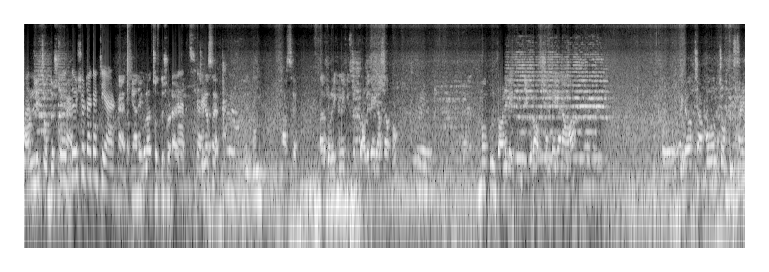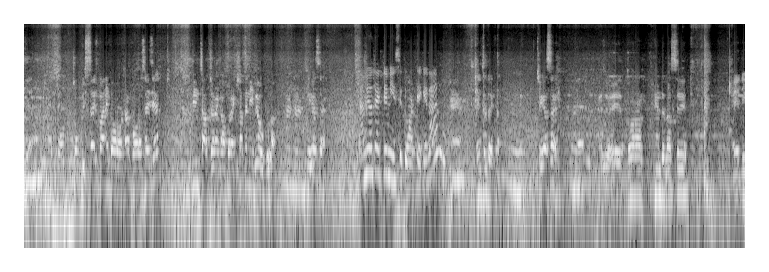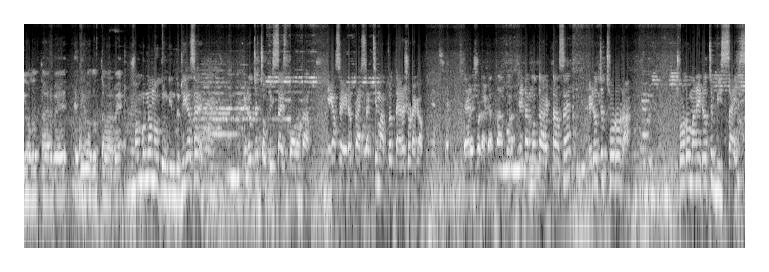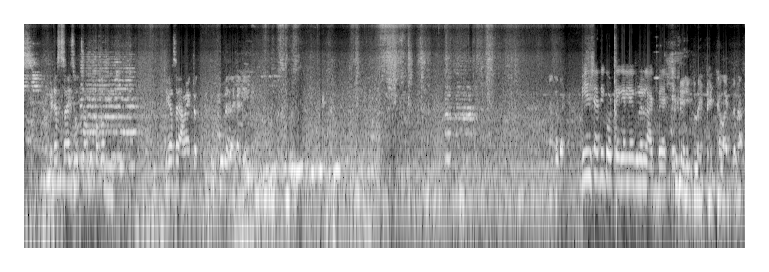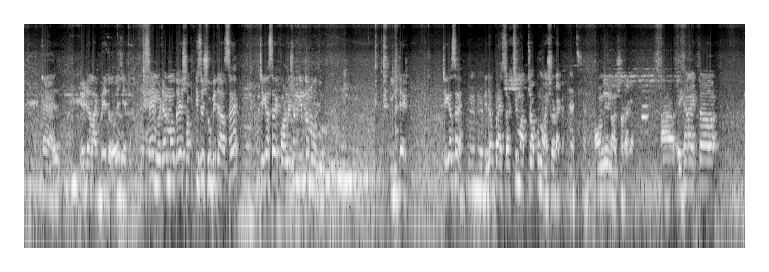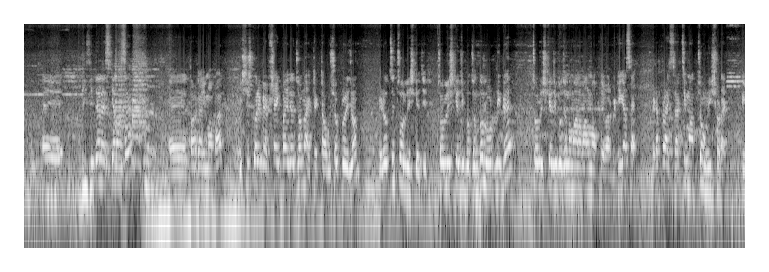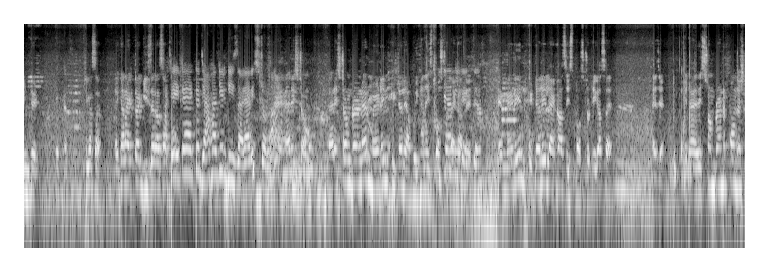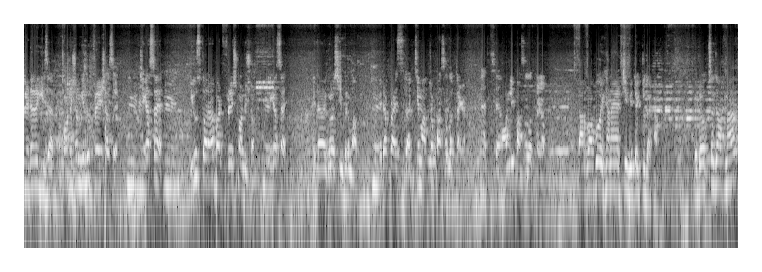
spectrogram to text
অনলি চোদ্দশো চোদ্দশো টাকা চেয়ার হ্যাঁ চেয়ার এগুলো চোদ্দশো টাকা আচ্ছা। ঠিক আছে? আছে। তারপর এখানে কিছু ট্রলি ব্যাগ আছে আপু। নতুন ট্রলি ব্যাগ যেগুলো অপশন থেকে নেওয়া। তো এটা হচ্ছে আপু চব্বিশ সাইজের আচ্ছা। চব্বিশ সাইজ মানে বড়টা বড় সাইজের তিন চারজনের কাপড় একসাথে নিবে ওগুলা। ঠিক আছে? আমিও তো একটা নিয়েছি তোমার থেকে না? হ্যাঁ এই দেখেন। ঠিক আছে? এই ধরার হ্যান্ডেল আছে। এদিকেও ধরতে পারবে এদিকেও ধরতে পারবে। সম্পূর্ণ নতুন কিন্তু ঠিক আছে? এটা হচ্ছে চব্বিশ সাইজ বড়টা। ঠিক আছে এটা প্রাইস রাখছি মাত্র তেরোশো টাকা। আচ্ছা। তেরোশো টাকা। তারপর এটার মধ্যে আরেকটা আছে এটা হচ্ছে ছোটটা। ছোট মানে এটা হচ্ছে বিশ সাইজ এটার সাইজ হচ্ছে আপু কত বিশ? ঠিক আছে আমি একটা একটু খুলে দেখা দিই। দেখেন। বিয়ে শাদী করতে গেলে এগুলো লাগবে আর কি। এগুলো একটা একটা লাগবে না। হ্যাঁ এটা লাগবে তো ওই যে। সেম ওইটার মধ্যে সবকিছু সুবিধা আছে। ঠিক আছে কন্ডিশন কিন্তু নতুন। ইনটেক ঠিক আছে। এটা প্রাইস রাখছি মাত্র আপনার নয়শো টাকা। আচ্ছা। অনলি নয়শো টাকা। আর এখানে একটা ডিজিটাল স্কেল আছে তরকারি মাপার। বিশেষ করে ব্যবসায়িক ভাইদের জন্য একটা একটা অবশ্য প্রয়োজন। এটা হচ্ছে চল্লিশ কেজি। চল্লিশ কেজি পর্যন্ত লোড নিবে। চল্লিশ কেজি পর্যন্ত মালামাল মাপতে পারবে ঠিক আছে? এটা প্রাইস রাখছি মাত্র উনিশশো টাকা ইনটেক ঠিক আছে। এখানে একটা গিজার আছে আচ্ছা এটা একটা জাহাজের গিজার অ্যারিস্টন না? অ্যারিস্টন অ্যারিস্টন ব্র্যান্ডের মেড ইন ইটালি আপু এখানে স্পষ্ট লেখা আছে। মেড ইন ইটালি লেখা আছে স্পষ্ট ঠিক আছে? এই যে এটা অ্যারিস্টন ব্র্যান্ডের পঞ্চাশ লিটারের গিজার। কন্ডিশন কিন্তু ফ্রেশ আছে। ঠিক আছে? ইউজ করা বাট ফ্রেশ কন্ডিশন ঠিক আছে? এটা এগুলো শিপের মাল। এটা প্রাইস রাখছি মাত্র পাঁচ হাজার টাকা। আচ্ছা। অনলি পাঁচ হাজার টাকা। তার বাবু এখানে টিভিটা একটু দেখান এটা হচ্ছে যে আপনার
